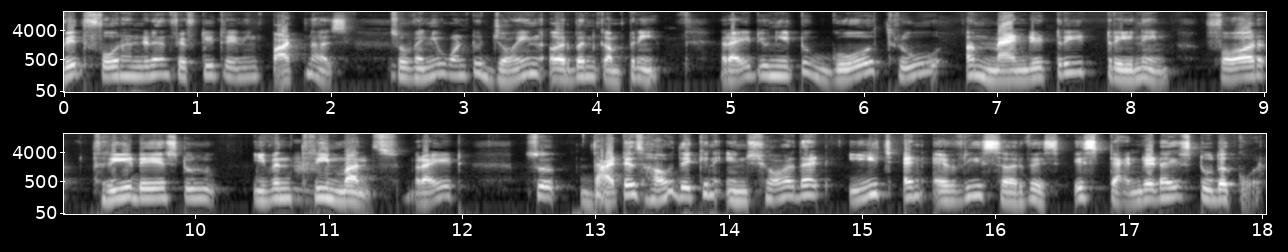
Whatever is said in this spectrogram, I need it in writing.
विद 450 ट्रेनिंग पार्टनर्स so when you want to join Urban Company right you need to go through a mandatory training for three days to even three months, right? So that is how they can ensure that each and every service is standardized to the core.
